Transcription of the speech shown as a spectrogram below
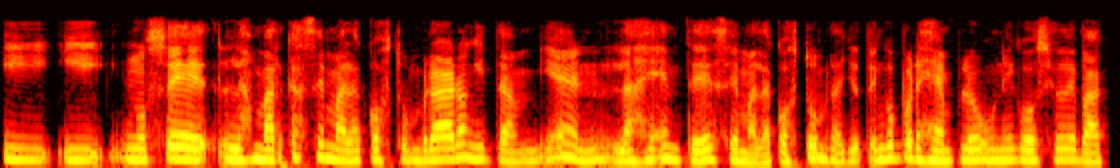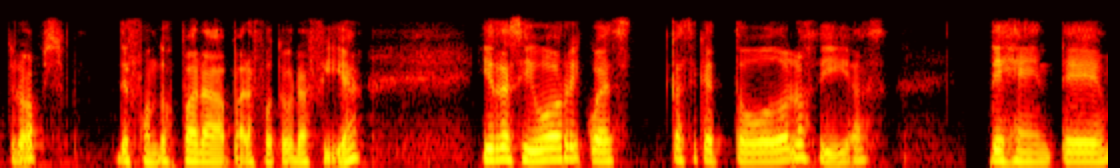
Y, y, no sé, las marcas se malacostumbraron y también la gente se malacostumbra. Yo tengo, por ejemplo, un negocio de backdrops, de fondos para, para fotografía, y recibo requests casi que todos los días de gente,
